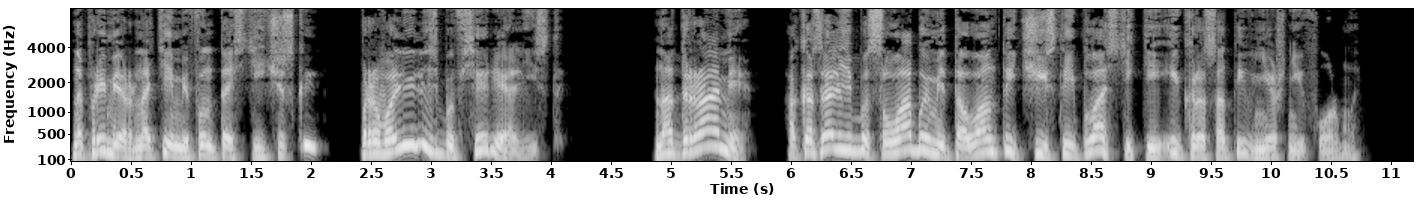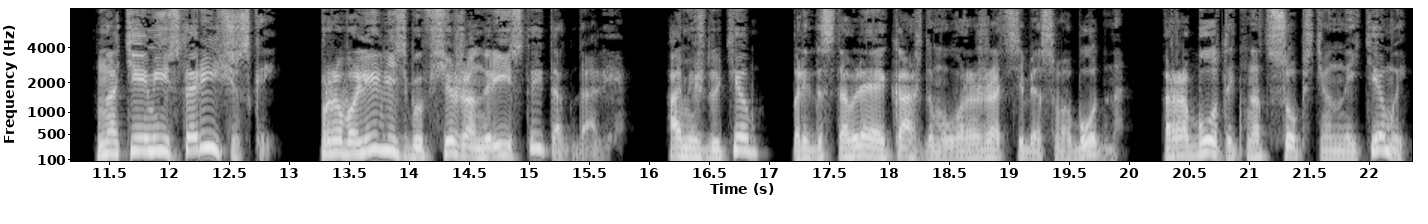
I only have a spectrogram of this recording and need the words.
Например, на теме фантастической провалились бы все реалисты. На драме оказались бы слабыми таланты чистой пластики и красоты внешней формы. На теме исторической провалились бы все жанристы и так далее. А между тем, предоставляя каждому выражать себя свободно, работать над собственной темой,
